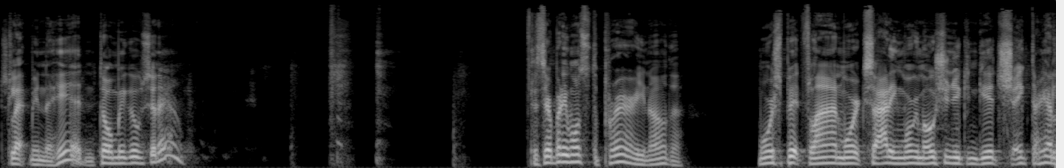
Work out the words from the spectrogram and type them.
slapped me in the head, and told me to go sit down. Because everybody wants the prayer, you know, the more spit flying, more exciting, more emotion you can get, shake their head.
